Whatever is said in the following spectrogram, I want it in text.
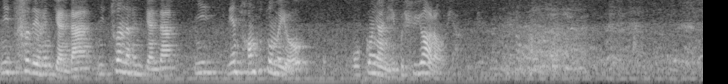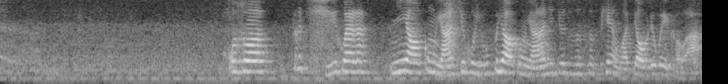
你吃的很简单，你穿的很简单，你连床铺都没有，我供养你不需要了，我想。我说这个奇怪了。你要供养，结果又不要供养了，你就是说是骗我，吊我的胃口啊？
